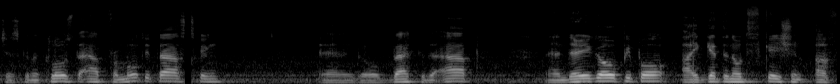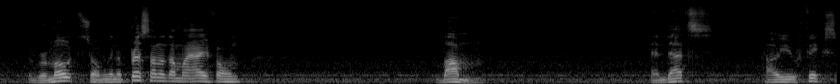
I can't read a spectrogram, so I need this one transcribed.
just gonna close the app from multitasking and go back to the app. And there you go people. I get the notification of remote so I'm gonna press on it on my iPhone. Bam. And that's how you fix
